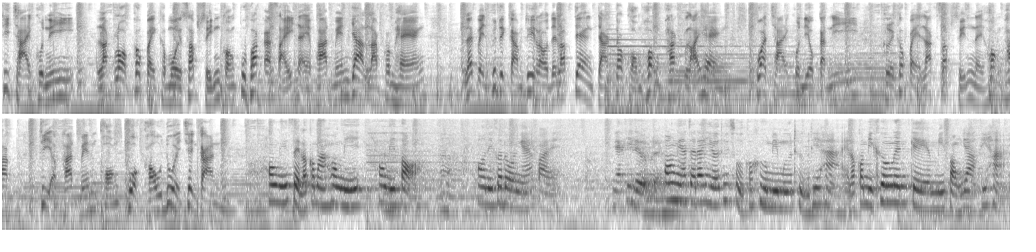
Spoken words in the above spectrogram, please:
ที่ชายคนนี้ ลักลอบเข้าไปขโมยทรัพย์สินของผู้พักอาศัยในอพาร์ตเมนต์ย่านรามคำแหง และเป็นพฤติกรรมที่เราได้รับแจ้งจากเจ้าของห้องพักหลายแห่ง ว่าชายคนเดียวกันนี้ เคยเข้าไปลักทรัพย์สินในห้องพักที่อพาร์ตเมนต์ของพวกเขาด้วยเช่นกัน ห้องนี้เสร็จแล้วก็มาห้องนี้ ห้องนี้ต่อ ห้องนี้ก็โดนแงะไป เนี่ยที่เดิมเลยห้องนี้จะได้เยอะที่สุดก็คือมีมือถือที่หาย แล้วก็มีเครื่องเล่นเกมมีสองอย่างที่หาย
